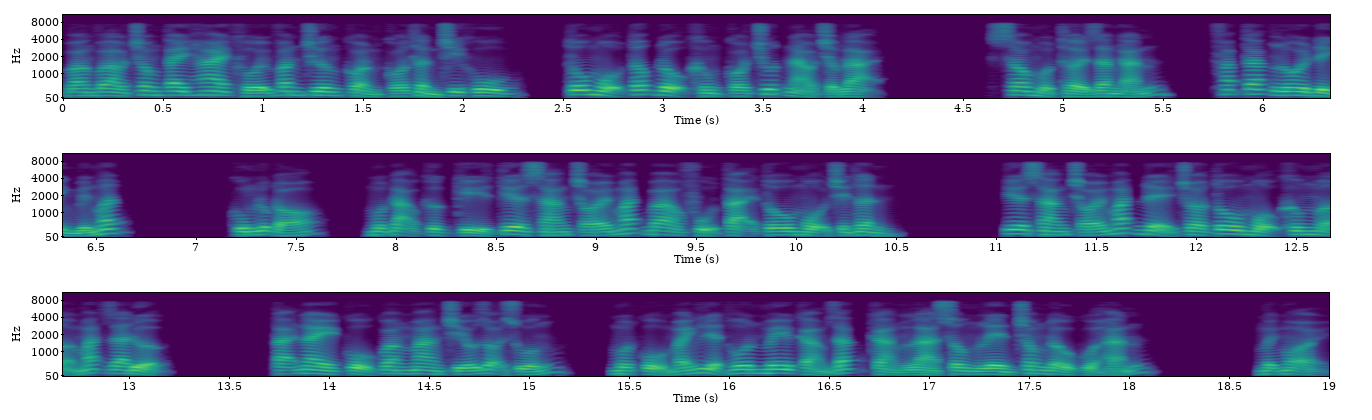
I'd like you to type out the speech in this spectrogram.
Bằng vào trong tay hai khối văn chương còn có thần chi khu, tô mộ tốc độ không có chút nào chậm lại. Sau một thời gian ngắn, pháp tắc lôi đỉnh biến mất. Cùng lúc đó, một đạo cực kỳ tia sáng chói mắt bao phủ tại tô mộ trên thân. Tia sáng chói mắt để cho tô mộ không mở mắt ra được. Tại này cổ quang mang chiếu dọi xuống, một cổ mãnh liệt hôn mê cảm giác càng là xông lên trong đầu của hắn. Mệt mỏi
